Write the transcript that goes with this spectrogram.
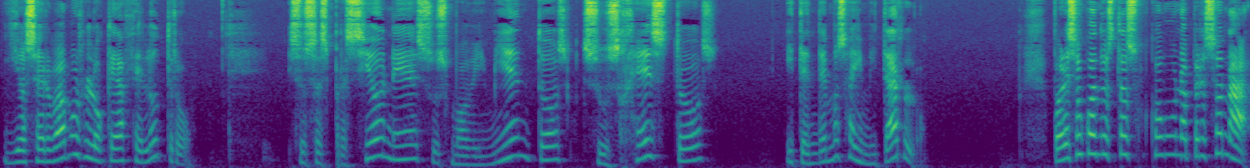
Y observamos lo que hace el otro, sus expresiones, sus movimientos, sus gestos, y tendemos a imitarlo. Por eso cuando estás con una persona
